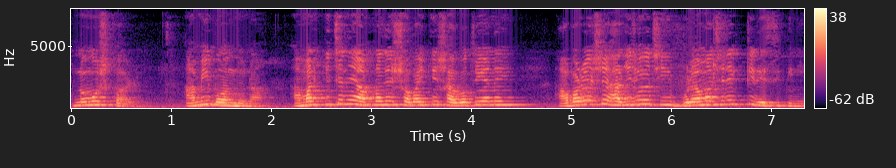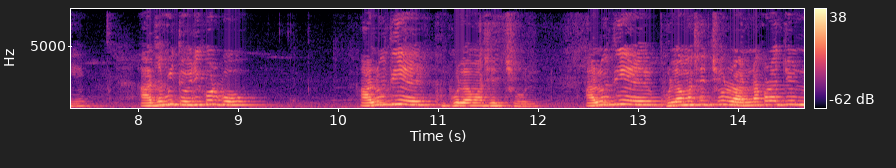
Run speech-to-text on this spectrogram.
নমস্কার, আমি বন্দনা। আমার কিচেনে আপনাদের সবাইকে স্বাগত জানাই। আবারও এসে হাজির হয়েছি ভোলা মাছের একটি রেসিপি নিয়ে। আজ আমি তৈরি করব আলু দিয়ে ভোলা মাছের ঝোল। আলু দিয়ে ভোলা মাছের ঝোল রান্না করার জন্য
